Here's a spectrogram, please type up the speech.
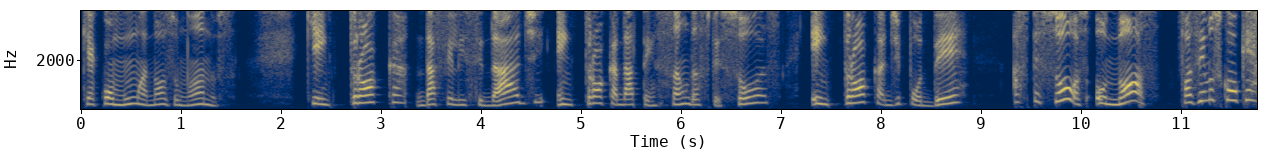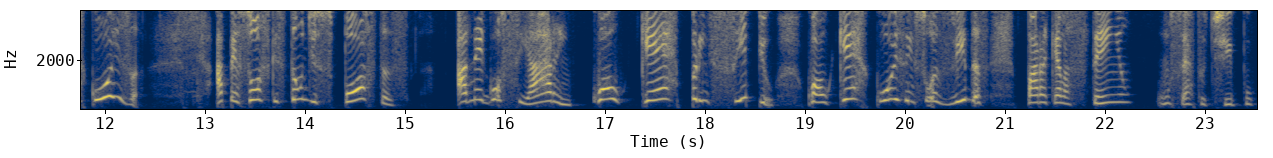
que é comum a nós humanos? Que em troca da felicidade, em troca da atenção das pessoas, em troca de poder, as pessoas ou nós fazemos qualquer coisa. Há pessoas que estão dispostas a negociarem qualquer princípio, qualquer coisa em suas vidas para que elas tenham um certo tipo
